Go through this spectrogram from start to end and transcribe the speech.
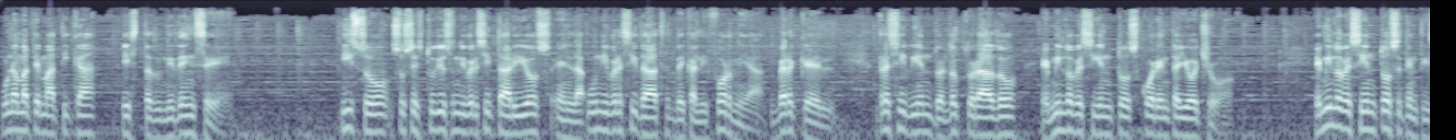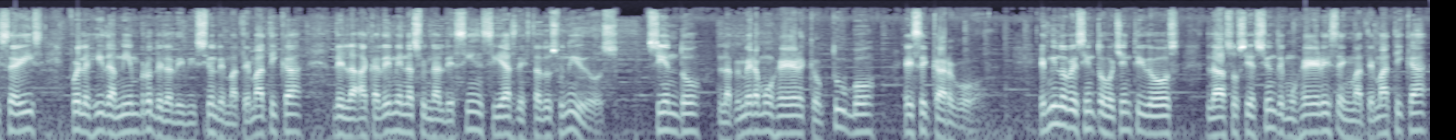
una matemática estadounidense. Hizo sus estudios universitarios en la Universidad de California, Berkeley, recibiendo el doctorado en 1948. En 1976 fue elegida miembro de la División de Matemática de la Academia Nacional de Ciencias de Estados Unidos, siendo la primera mujer que obtuvo ese cargo. En 1982, la Asociación de Mujeres en Matemática,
